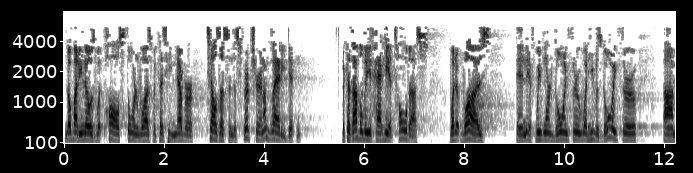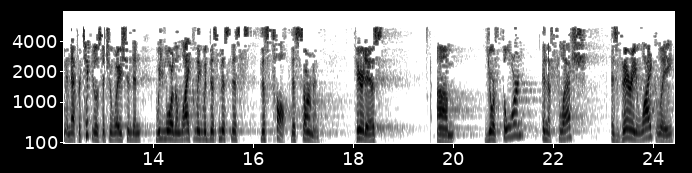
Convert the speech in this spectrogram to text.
Nobody knows what Paul's thorn was because he never tells us in the scripture, and I'm glad he didn't. Because I believe had he had told us what it was, and if we weren't going through what he was going through um, in that particular situation, then we more than likely would dismiss this this talk, this sermon. Here it is. Um, your thorn in the flesh is very likely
